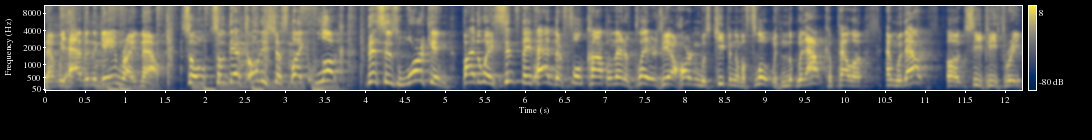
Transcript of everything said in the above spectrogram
that we have in the game right now. So, so D'Antoni's just like, look, this is working. By the way, since they've had their full complement of players, yeah, Harden was keeping them afloat with, without Capela and without uh, CP3.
